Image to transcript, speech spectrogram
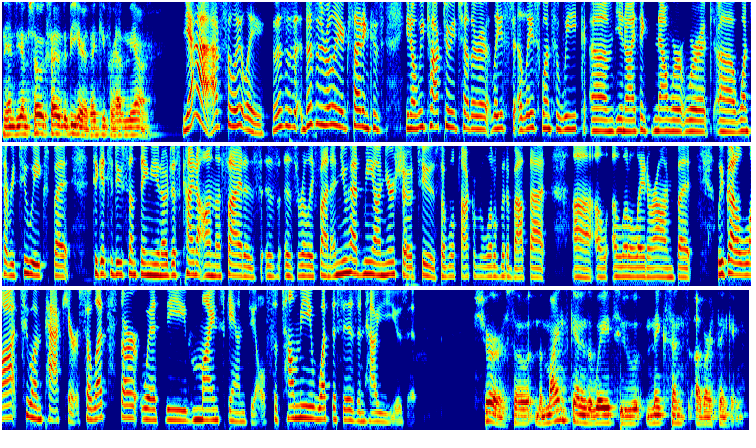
Nancee, I'm so excited to be here. Thank you for having me on. Yeah, absolutely. This is this is really exciting because you know we talk to each other at least at least once a week. Um, you know, I think now we're we're at uh, once every two weeks, but to get to do something you know just kind of on the side is is is really fun. And you had me on your show too, so we'll talk a little bit about that uh, a, a little later on. But we've got a lot to unpack here, so let's start with the MindScan deal. So tell me what this is and how you use it. Sure. So the mind scan is a way to make sense of our thinking.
